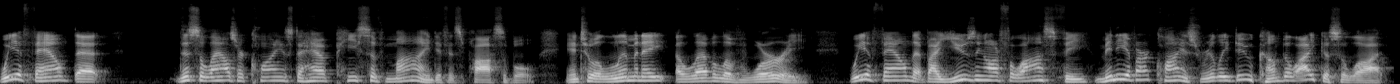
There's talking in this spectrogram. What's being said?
We have found that this allows our clients to have peace of mind if it's possible and to eliminate a level of worry. We have found that by using our philosophy, many of our clients really do come to like us a lot.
